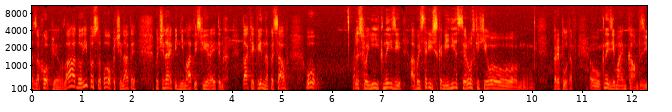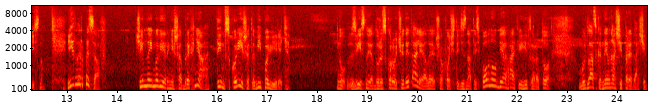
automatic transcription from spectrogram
захоплює владу і поступово починати, починає піднімати свій рейтинг, так як він написав у своїй книзі об історичному єдинстві русських і о, м, переплутав у книзі Майн Камп, звісно. Гітлер писав: чим неймовірніша брехня, тим скоріше тобі повірять. Ну, звісно, я дуже скорочую деталі, але якщо хочете дізнатись повну біографію Гітлера, то, будь ласка, не в нашій передачі.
